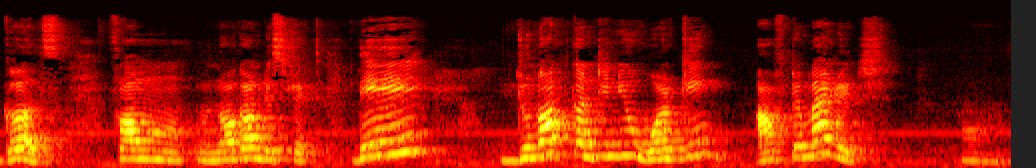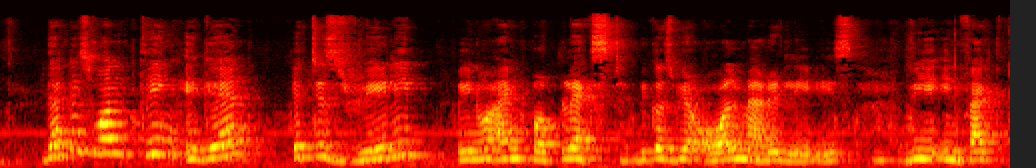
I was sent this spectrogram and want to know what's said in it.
girls from Nagaon district they do not continue working after marriage? Hmm. That is one thing again it is really you know i'm perplexed because we are all married ladies. We in fact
